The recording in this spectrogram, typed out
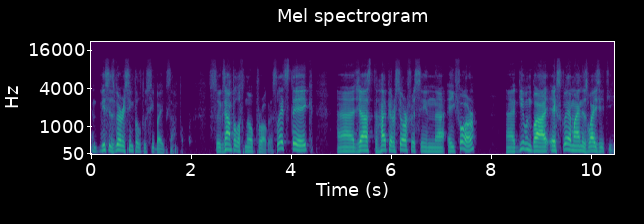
And this is very simple to see by example. So example of no progress. Let's take uh, just hypersurface in uh, A4 uh, given by x squared minus yzt.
